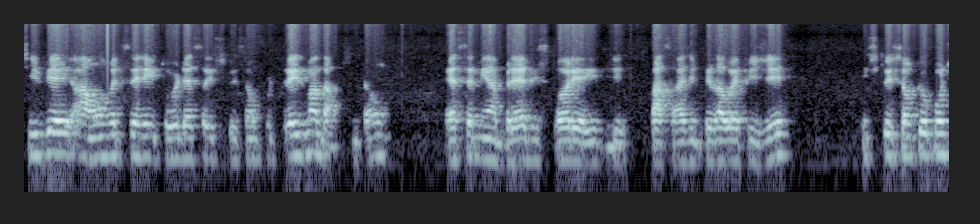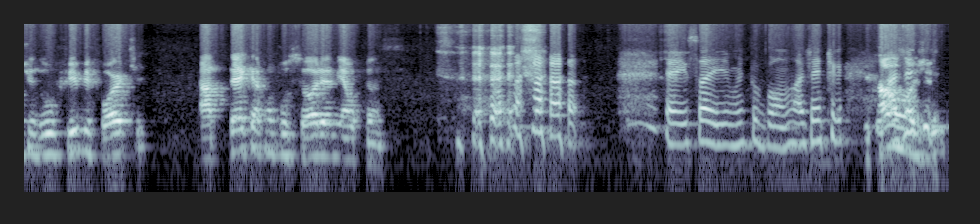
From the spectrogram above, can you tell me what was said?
tive a honra de ser reitor dessa instituição por três mandatos. Então, essa é a minha breve história aí de passagem pela UFG, instituição que eu continuo firme e forte até que a compulsória me alcance. é isso aí, muito bom. A gente, a gente,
